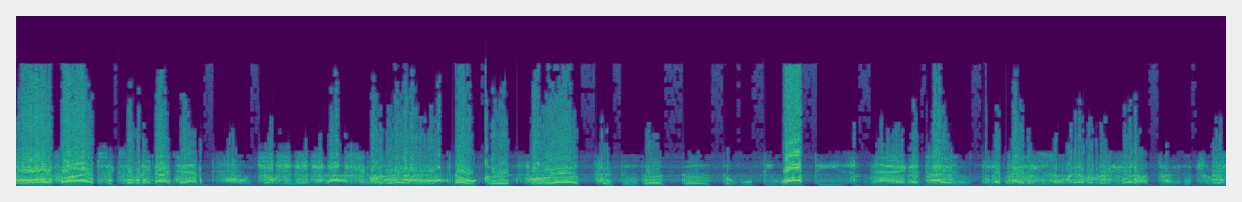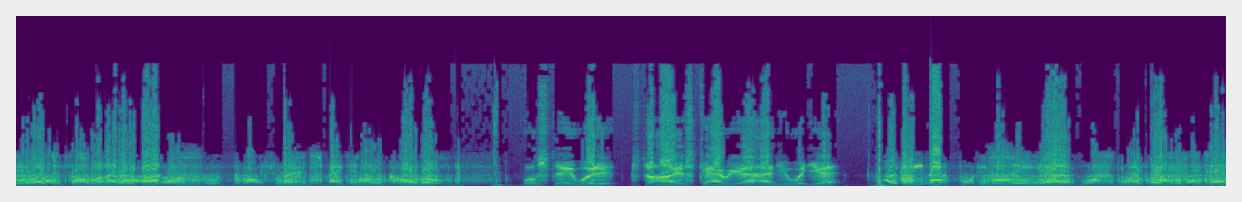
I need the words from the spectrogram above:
four, five, six, seven, eight, nine, ten. Oh, Johnny, that's no, no good for uh to do the the the whoopty wopties. Yeah, I got tired. I got tired of using whatever radio. I'll tell you the truth. Radio, I took this one out of the box. Good price. Brand spanking new. Hello. Well, stay with it. It's the highest carrier I had you with yet. Galaxy 940. This is a uh, F-5010.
